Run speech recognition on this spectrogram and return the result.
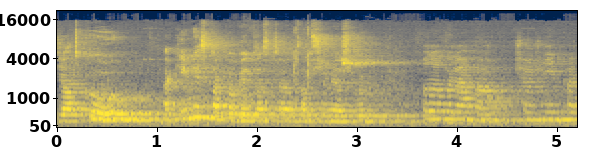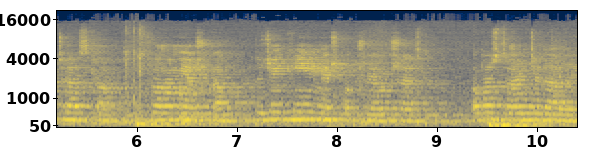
Dziadku, a kim jest ta kobieta stojąca przy mieszku? Podobrawa, księżniczka czeska, żona Mieszka, to dzięki niej Mieszko przyjął chrzest. Popatrz, co będzie dalej.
